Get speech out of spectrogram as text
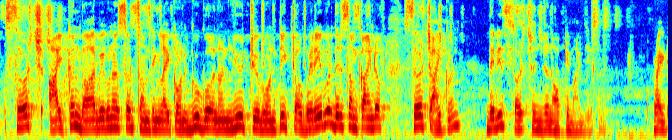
search icon bar we're gonna search something like on google on youtube on tiktok wherever there is some kind of search icon there is search engine optimization right?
